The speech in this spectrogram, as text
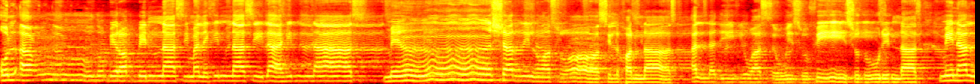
قل أعوذ আউযু বিরাব্বিন নাস মালিকিন নাস ইলাহিন নাস মিন শাররিল ওয়াসওয়াসিল খান্নাস আল্লাযী ইউওয়াসউইসু ফি সুদুরিন নাস মিনাল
